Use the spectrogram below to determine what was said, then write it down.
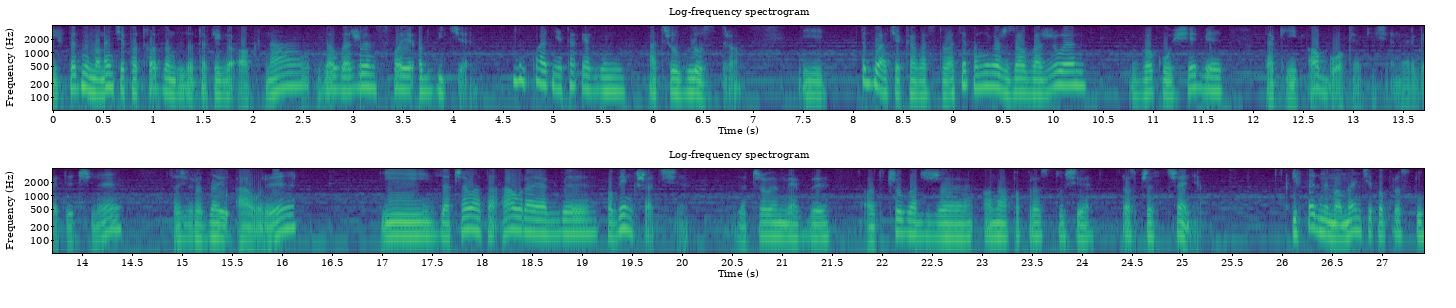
I w pewnym momencie podchodząc do takiego okna, zauważyłem swoje odbicie. Dokładnie tak, jakbym patrzył w lustro. I to była ciekawa sytuacja, ponieważ zauważyłem wokół siebie taki obłok jakiś energetyczny, coś w rodzaju aury i zaczęła ta aura jakby powiększać się. Zacząłem jakby odczuwać, że ona po prostu się rozprzestrzenia. I w pewnym momencie po prostu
